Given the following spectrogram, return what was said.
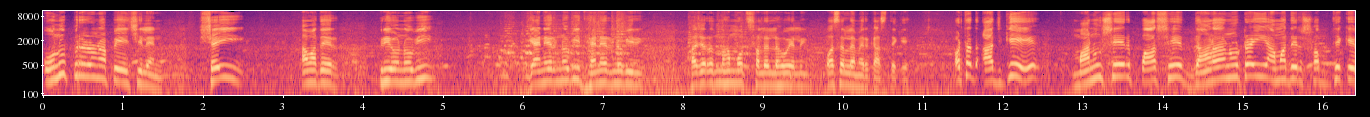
অনুপ্রেরণা পেয়েছিলেন সেই আমাদের প্রিয় নবী, জ্ঞানের নবী, ধ্যানের নবীর হজরত মোহাম্মদ সাল্লাহ আলী ওয়াসাল্লামের কাছ থেকে। অর্থাৎ আজকে মানুষের পাশে দাঁড়ানোটাই আমাদের সবথেকে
